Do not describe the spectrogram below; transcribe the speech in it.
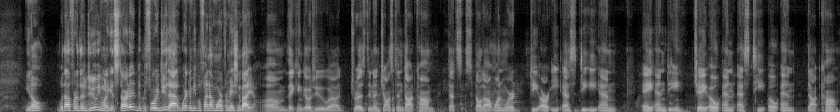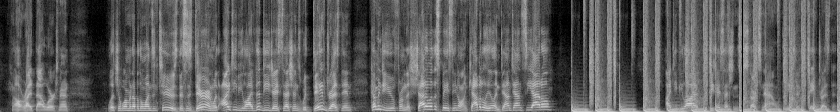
you know, without further ado, you want to get started? But before we do that, where can people find out more information about you? Um, they can go to uh, DresdenandJohnston.com. That's spelled out one word: D R E S D E N A N D J O N S T O N dot com. All right, that works, man. Let's you warm it up on the ones and twos. This is Darren with ITV Live, the DJ sessions with Dave Dresden, coming to you from the shadow of the Space Needle on Capitol Hill in downtown Seattle. ITV Live, the DJ sessions starts now with the music. Dave Dresden.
